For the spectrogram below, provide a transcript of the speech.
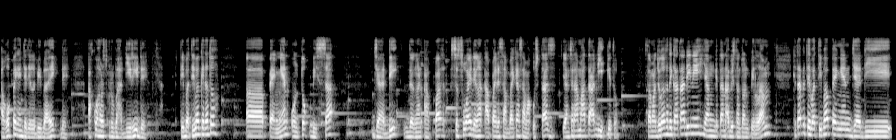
aku pengen jadi lebih baik deh. Aku harus berubah diri deh. Tiba-tiba kita tuh uh, pengen untuk bisa jadi dengan apa sesuai dengan apa yang disampaikan sama Ustaz yang ceramah tadi gitu. Sama juga ketika tadi nih yang kita habis nonton film kita tiba-tiba pengen jadi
